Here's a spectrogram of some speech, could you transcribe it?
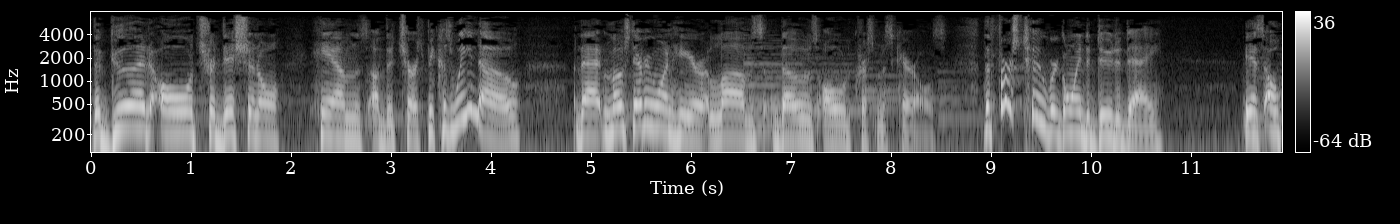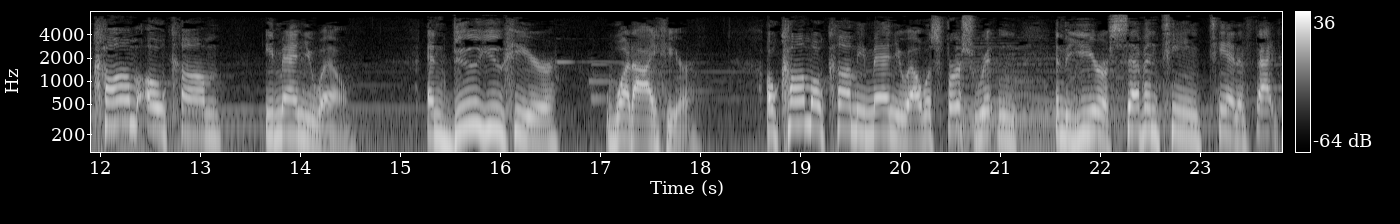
the good old traditional hymns of the church, because we know that most everyone here loves those old Christmas carols. The first two we're going to do today is O come, O come, Emmanuel, and do you hear what I hear? O come, O come, Emmanuel was first written in the year of 1710. In fact,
